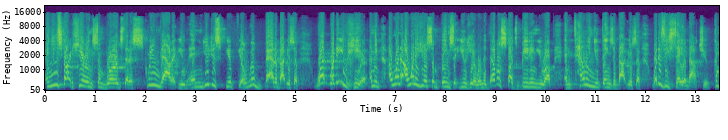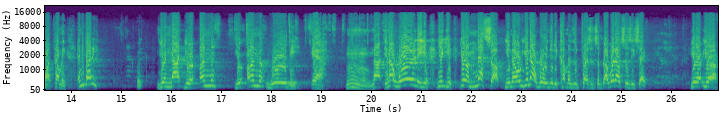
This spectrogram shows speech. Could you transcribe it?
and you start hearing some words that are screamed out at you, and you just you feel real bad about yourself. What what do you hear? I mean, I want I want to hear some things that you hear when the devil starts beating you up and telling you things about yourself. What does he say about you? Come on, tell me. Anybody? You're not. You're un. You're unworthy. Yeah. Mm, not, you're not worthy. You, you, you, you're a mess up. You know, you're not worthy to come into the presence of God. What else does he say? You're, you're a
